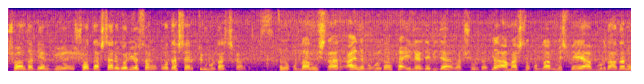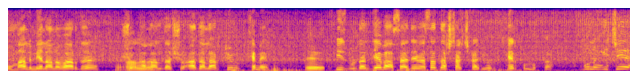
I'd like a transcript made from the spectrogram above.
Şu anda ben şu taşları görüyorsan o taşları tüm buradan çıkardık biz. Bunu kullanmışlar. Aynı bu kuyudan ta ileride bir daha var şurada. Bir amaçlı kullanmış veya burada adamın malı melalı vardı. Şu Anladım. alanda şu adalar tüm temel. Evet. Biz buradan devasa devasa taşlar çıkarıyoruz her pullukta. Bunun içi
